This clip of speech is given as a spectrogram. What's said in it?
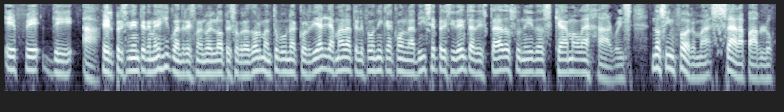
FDA. El presidente de México, Andrés Manuel López Obrador, mantuvo una cordial llamada telefónica con la vicepresidenta de Estados Unidos, Kamala Harris. Nos informa Sara Pablo.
